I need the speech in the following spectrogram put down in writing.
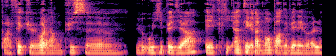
par le fait que, voilà, on puisse, Wikipédia est écrit intégralement par des bénévoles,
